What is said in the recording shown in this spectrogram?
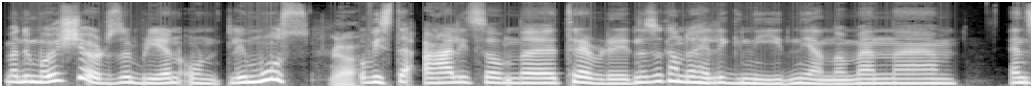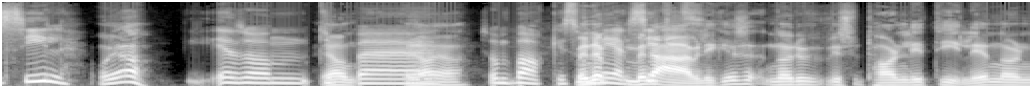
Men du må jo kjøre det så det blir en ordentlig mos. Ja. Og hvis det er litt sånn uh, trevler i den, så kan du heller gni den gjennom en, uh, en sil. Å ja. En sånn type ja, ja. Sånn bake som det, men det er vel ikke du, Hvis du tar den litt tidlig, den,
